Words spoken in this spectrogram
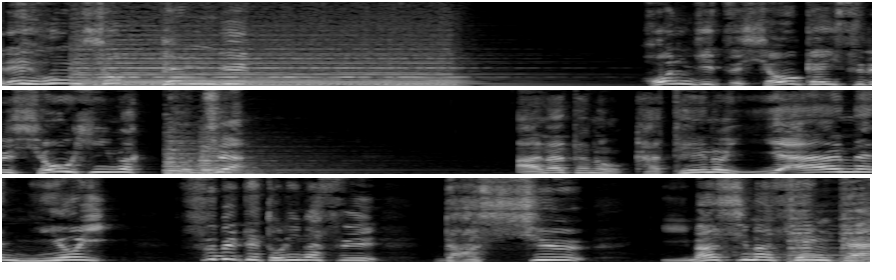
レフォンショッピング。本日紹介する商品はこちら。あなたの家庭の嫌な匂いすべて取ります。脱臭今しませんか？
